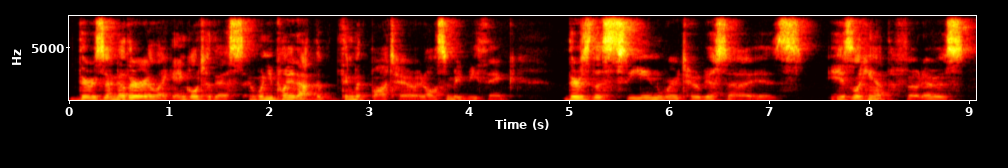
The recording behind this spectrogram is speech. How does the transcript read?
there's another like angle to this, and when you pointed out the thing with Bato, it also made me think. There's this scene where Togusa is he's looking at the photos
